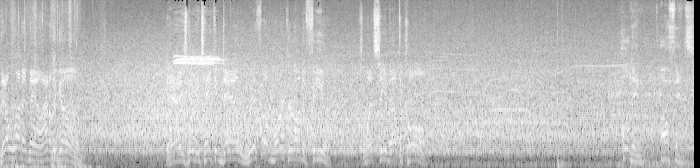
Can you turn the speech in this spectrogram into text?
They'll run it now out of the gun. And he's going to be taken down with a marker on the field. So let's see about the call. Holding offense.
